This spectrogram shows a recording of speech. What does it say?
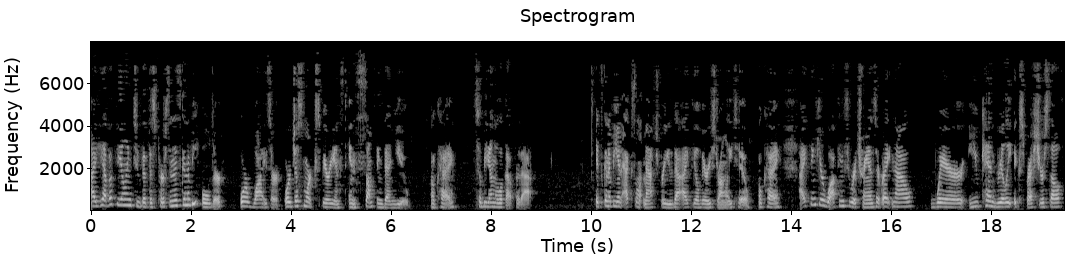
I have a feeling too that this person is going to be older or wiser or just more experienced in something than you. Okay. So be on the lookout for that it's going to be an excellent match for you. That I feel very strongly too. Okay. I think you're walking through a transit right now where you can really express yourself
